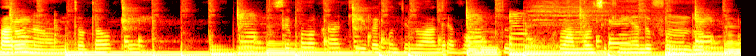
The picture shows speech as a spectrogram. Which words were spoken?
Parou não, então tá ok. Se eu colocar aqui, vai continuar gravando com a musiquinha do fundo.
